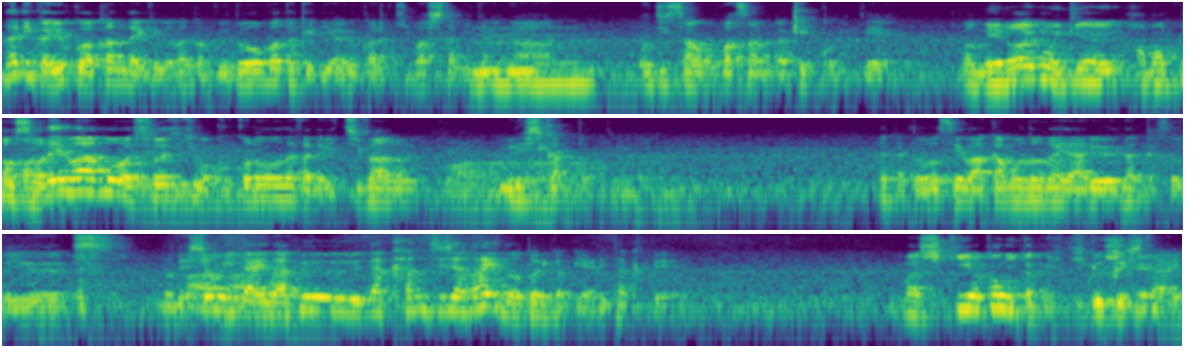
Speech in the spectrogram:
何かよくわかんないけどなんかブドウ畑でやるから来ましたみたいなおじさんおばさんが結構いて。あ狙いもいきなりハマったそれはもう正直もう心の中で一番嬉しかったっていうか。なんかどうせ若者がやるなんかそういうのでしょみたいな風な感じじゃないのをとにかくやりたくて。まあ敷居をとにかく低くしたい。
